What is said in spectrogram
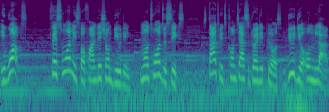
It works. Phase one is for foundation building month one to six Start with CompTIA Security Plus, build your own lab,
